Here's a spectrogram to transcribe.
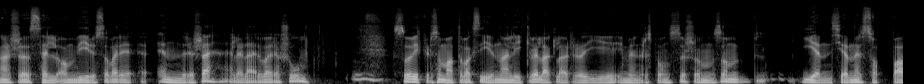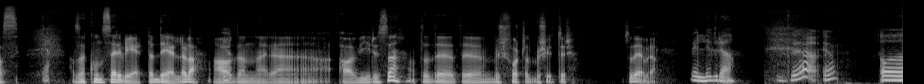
kanskje selv om viruset endrer seg, eller det er variasjon, så virker det som at vaksinen allikevel klarer å gi immunresponser som, som gjenkjenner såpass ja. altså konserverte deler da, av, ja. denne, eh, av, viruset at det, det, fortsatt beskytter. Så det er bra. Veldig bra. Det, ja. Og,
